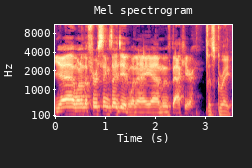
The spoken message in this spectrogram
Yeah, one of the first things I did when I uh, moved back here. That's great.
